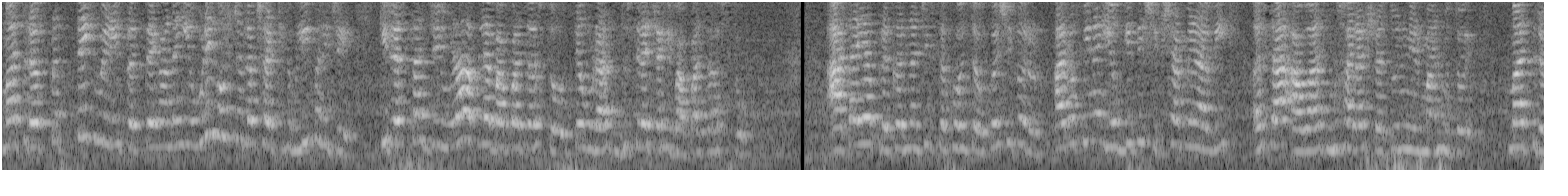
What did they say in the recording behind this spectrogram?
मात्र प्रत्येक वेळी प्रत्येकानं एवढी गोष्ट लक्षात ठेवली पाहिजे की रस्ता जेवढा आपल्या बापाचा असतो तेवढाच दुसऱ्याच्याही बापाचा असतो. आता या प्रकरणाची सखोल चौकशी करून आरोपींना योग्य ती शिक्षा मिळावी असा आवाज महाराष्ट्रातून निर्माण होतोय. मात्र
